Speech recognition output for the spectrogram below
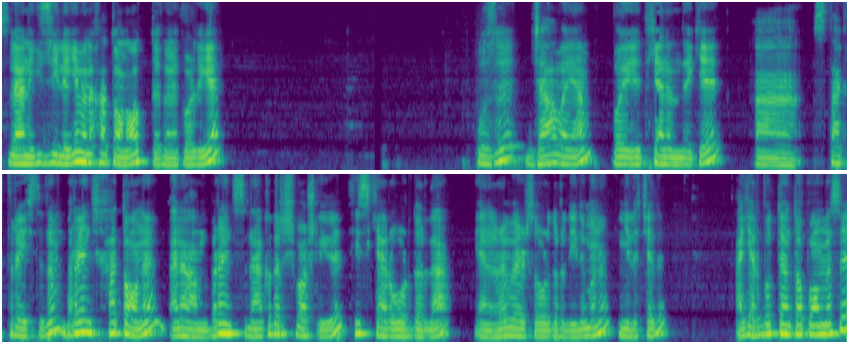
Sizlarni yuzinglarga mana xatoni otdi, mana ko'rdinglar. O'zi java ham boya aytganimdek stack trace dedim. Birinchi xatoni mana birinchisidan qidirish boshlaydi teskari orderdan ya'ni reverse order deydi buni inglizchada. Agar bu yerdan topolmasa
